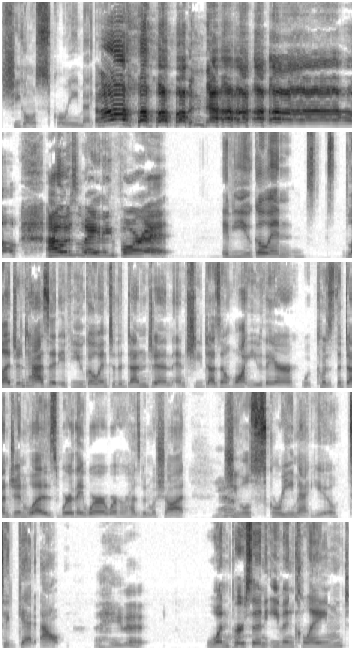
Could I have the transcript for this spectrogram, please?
she gonna scream at you. Oh no! I was waiting for it. If you go in, legend has it, if you go into the dungeon and she doesn't want you there, because the dungeon was where they were, where her husband was shot, Yeah. she will scream at you to get out. I hate it. One person even claimed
